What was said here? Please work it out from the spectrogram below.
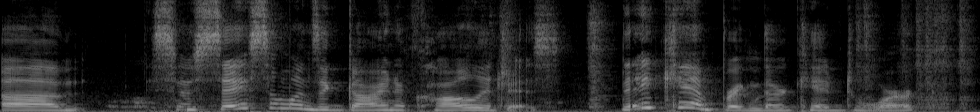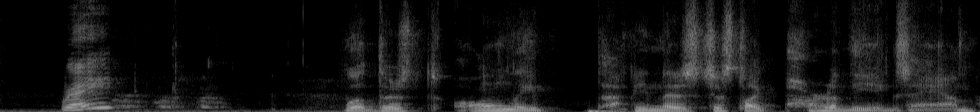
um, so say someone's a gynecologist, they can't bring their kid to work, right? Well, there's only, I mean, there's just like part of the exam.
